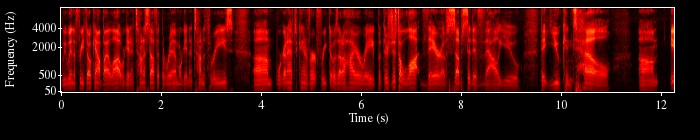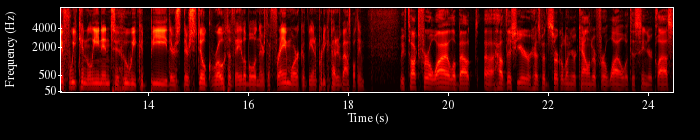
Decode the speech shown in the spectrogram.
we win the free throw count by a lot. We're getting a ton of stuff at the rim. We're getting a ton of threes. Um, we're gonna have to convert free throws at a higher rate, but there's just a lot there of substantive value that you can tell. Um, if we can lean into who we could be, there's there's still growth available, and there's the framework of being a pretty competitive basketball team. We've talked for a while about uh, how this year has been circled on your calendar for a while with this senior class.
